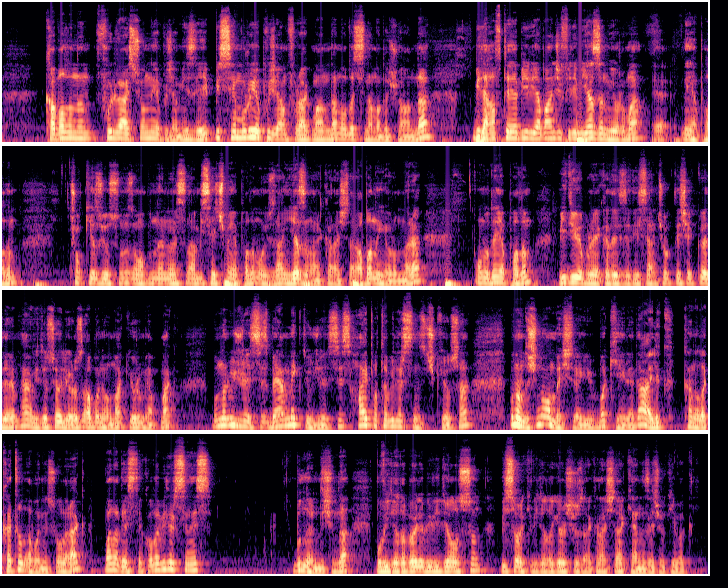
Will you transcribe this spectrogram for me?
Kabala'nın full versiyonunu yapacağım izleyip bir Semur'u yapacağım fragmandan o da sinemada şu anda. Bir de haftaya bir yabancı film yazın yoruma E, ne yapalım. Çok yazıyorsunuz ama bunların arasından bir seçme yapalım. O yüzden yazın arkadaşlar abanın yorumlara. Onu da yapalım. Videoyu buraya kadar izlediysen çok teşekkür ederim. Her video söylüyoruz abone olmak, yorum yapmak. Bunlar ücretsiz, beğenmek de ücretsiz. Hype atabilirsiniz çıkıyorsa. Bunun dışında 15 lira gibi bakiyeyle de aylık kanala katıl abonesi olarak bana destek olabilirsiniz. Bunların dışında bu videoda böyle bir video olsun. Bir sonraki videoda görüşürüz arkadaşlar. Kendinize çok iyi bakın.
